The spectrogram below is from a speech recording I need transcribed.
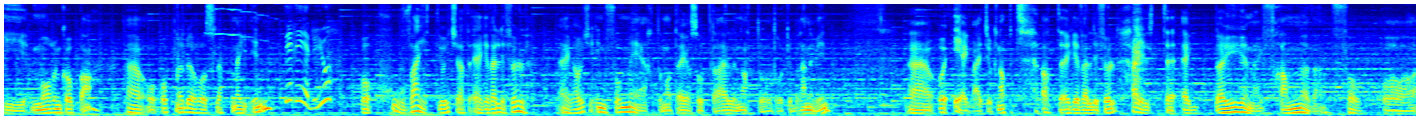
i morgenkåpa. eh, og åpner døra og slipper meg inn. Der er du jo. Og hun veit jo ikke at jeg er veldig full. Jeg har jo ikke informert om at jeg har sittet hele natta og drukket brennevin. Eh, og jeg veit jo knapt at jeg er veldig full, helt til jeg bøyer meg framover for å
